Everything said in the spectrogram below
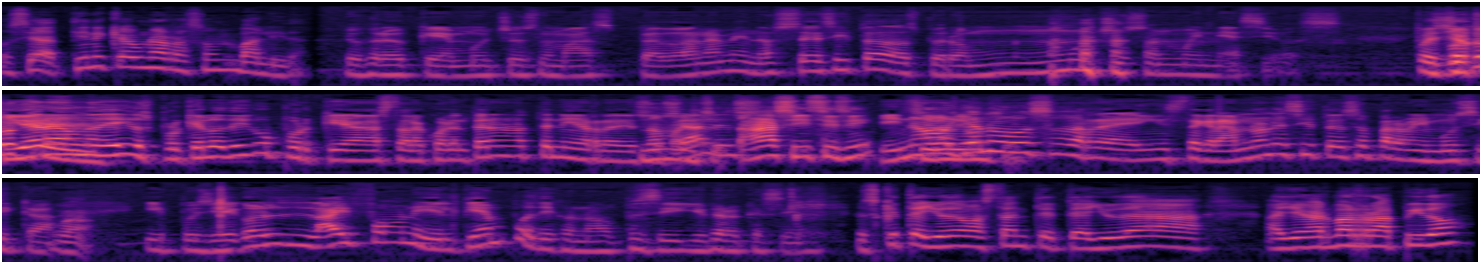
O sea, tiene que haber una razón válida. Yo creo que muchos nomás, perdóname, no sé si todos, pero muchos son muy necios. Pues yo creo yo que era uno de ellos. ¿Por qué lo digo? Porque hasta la cuarentena no tenía redes no sociales. manches. Ah, sí, sí, sí. Y no, yo no uso Instagram, no necesito eso para mi música. Wow. Y pues llegó el iPhone y el tiempo y dijo, no, pues sí, yo creo que sí. Es que te ayuda bastante, te ayuda a llegar más rápido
